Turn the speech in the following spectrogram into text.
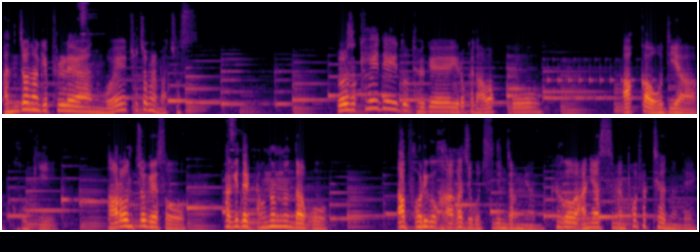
안전하게 플레이하는 거에 초점을 맞췄어. 그래서 KDA도 되게 이렇게 나왔고 아까 어디야? 거기. 발언 쪽에서 자기들 병 넘는다고 나 버리고 가가지고 죽은 장면. 그거 아니었으면 퍼펙트였는데.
